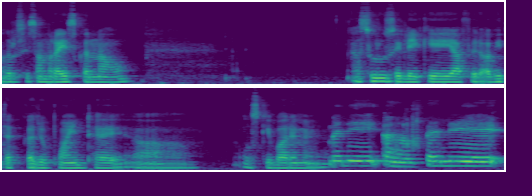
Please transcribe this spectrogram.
अगर उसे समराइज करना हो शुरू से लेके या फिर अभी तक का जो पॉइंट है उसके बारे में। मैंने आ, पहले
